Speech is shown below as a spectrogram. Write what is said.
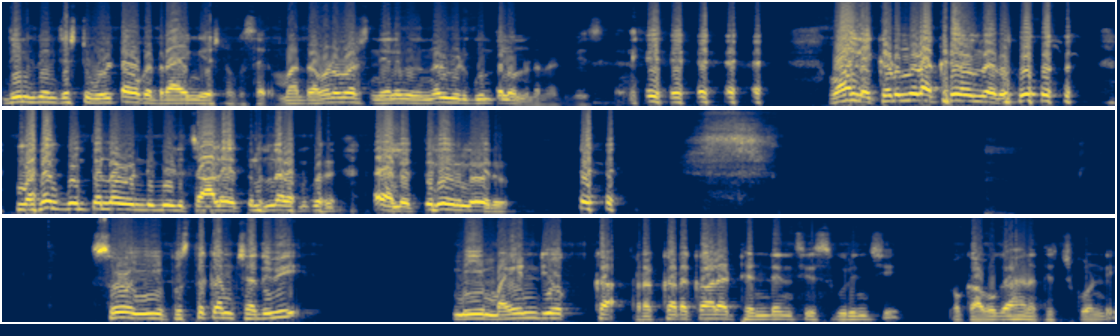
దీనికి నేను జస్ట్ ఉల్టా ఒక డ్రాయింగ్ చేసిన ఒకసారి. మన రమణ మహర్షి నేల మీద ఉన్నాడు వీడు గుంతలో ఉన్నాడు అన్నట్టు బేసికలీ వాళ్ళు ఎక్కడున్నాడు అక్కడే ఉన్నారు. మనం గుంతలో ఉండి వీళ్ళు చాలా ఎత్తులున్నారు అనుకో వాళ్ళు ఎత్తులేం లేరు. సో ఈ పుస్తకం చదివి మీ మైండ్ యొక్క రకరకాల టెండెన్సీస్ గురించి ఒక అవగాహన తెచ్చుకోండి.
